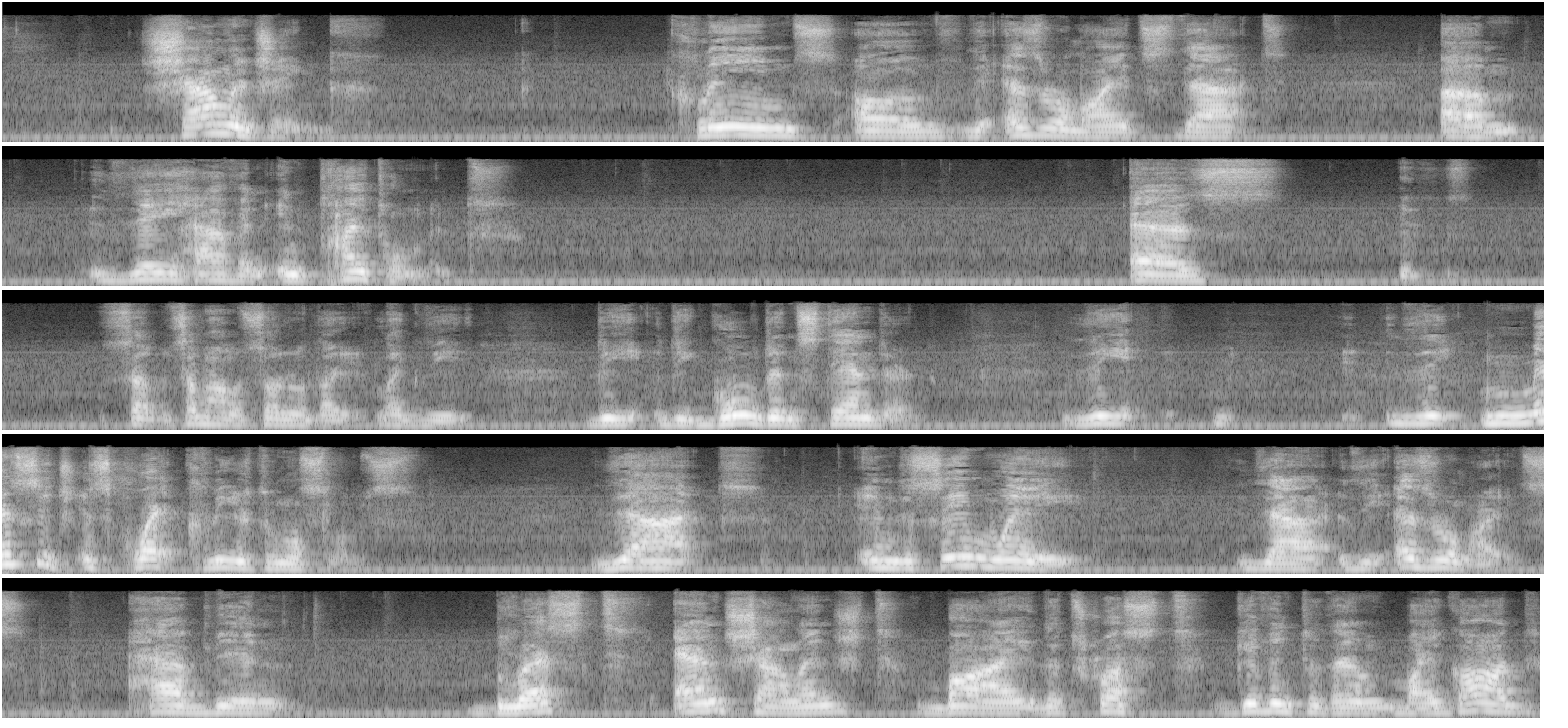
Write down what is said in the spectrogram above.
challenging claims of the Israelites that um, they have an entitlement as some, somehow sort of like, like the, the, the golden standard. The, the message is quite clear to Muslims that in the same way that the Israelites have been blessed and challenged by the trust given to them by God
